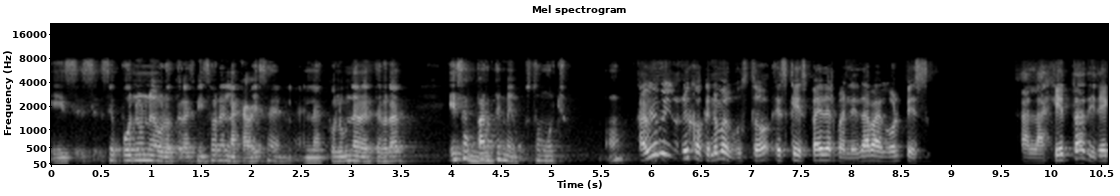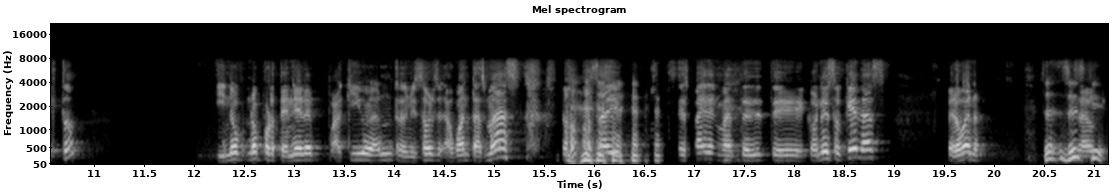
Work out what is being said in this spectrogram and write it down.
eh, se, pone un neurotransmisor en la cabeza, en, en la columna vertebral. Esa parte me gustó mucho, ¿no? A mí lo único que no me gustó es que Spider-Man le daba golpes a la jeta directo. Y no, no por tener aquí un, un transmisor aguantas más, ¿no? O sea, y Spider-Man, te- te- con eso quedas. Pero bueno, Sa- ¿Sabes Claro. qué?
